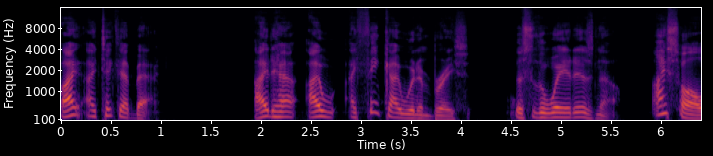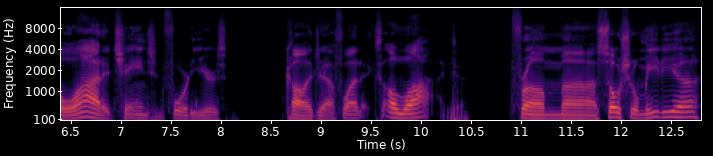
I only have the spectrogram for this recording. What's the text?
I I take that back. I'd have I I think I would embrace it. This is the way it is now. I saw a lot of change in 40 years in college athletics. A lot. Yeah. From uh, social media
